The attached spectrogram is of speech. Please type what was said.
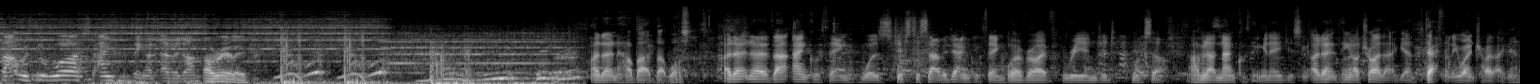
That was the worst ankle thing I've ever done. Oh, really? I don't know how bad that was. I don't know if that ankle thing was just a savage ankle thing or whether I've re-injured myself. I haven't had an ankle thing in ages. I don't think I'll try that again. Definitely won't try that again.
